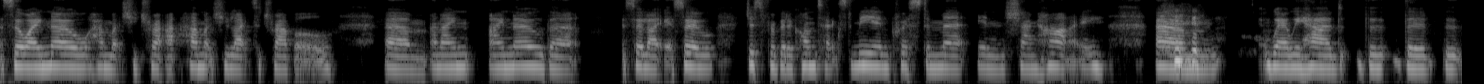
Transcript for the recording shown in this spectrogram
so I know how much you try how much you like to travel. Um, and I I know that so like so just for a bit of context, me and Krista met in Shanghai. Um, where we had the, the the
